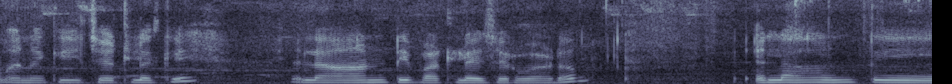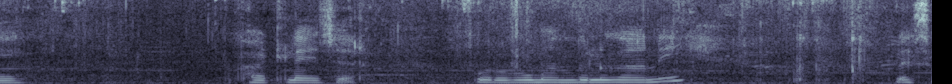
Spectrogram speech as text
మనకి చెట్లకి ఎలాంటి ఫర్టిలైజర్ వాడడం ఎలాంటి ఫర్టిలైజర్? పురుగు మందులు కానీ ప్లస్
